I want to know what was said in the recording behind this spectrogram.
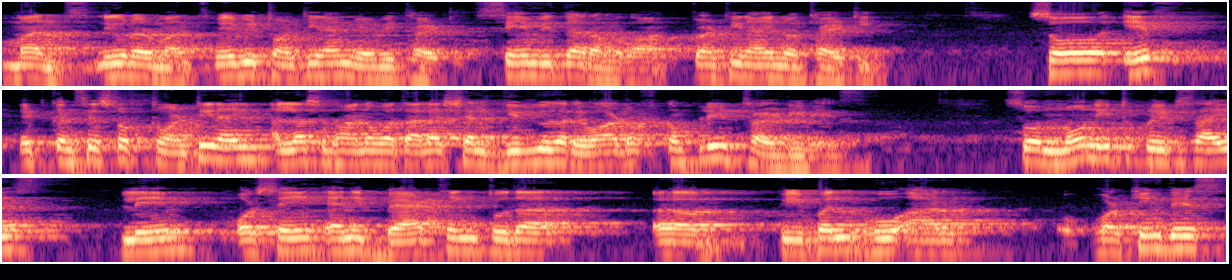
months, lunar month, maybe 29, maybe 30. Same with the Ramadan, 29 or 30. So if it consists of 29, Allah subhanahu wa ta'ala shall give you the reward of complete 30 days. So no need to criticize, blame, or saying any bad thing to the uh, people who are working this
